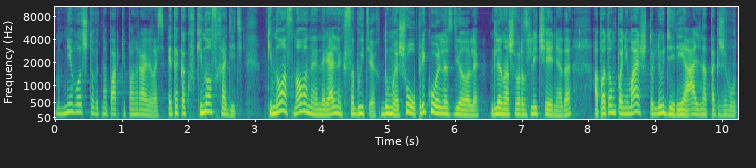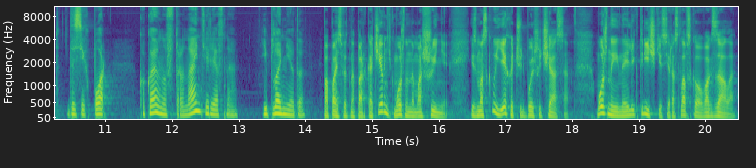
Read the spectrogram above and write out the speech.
Мне вот что в этнопарке понравилось. Это как в кино сходить. Кино, основанное на реальных событиях. Думаешь, о, прикольно сделали для нашего развлечения, да? А потом понимаешь, что люди реально так живут до сих пор. Какая у нас страна интересная. И планета. Попасть в этнопарк «Кочевник» можно на машине. Из Москвы ехать чуть больше часа. Можно и на электричке с Ярославского вокзала.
